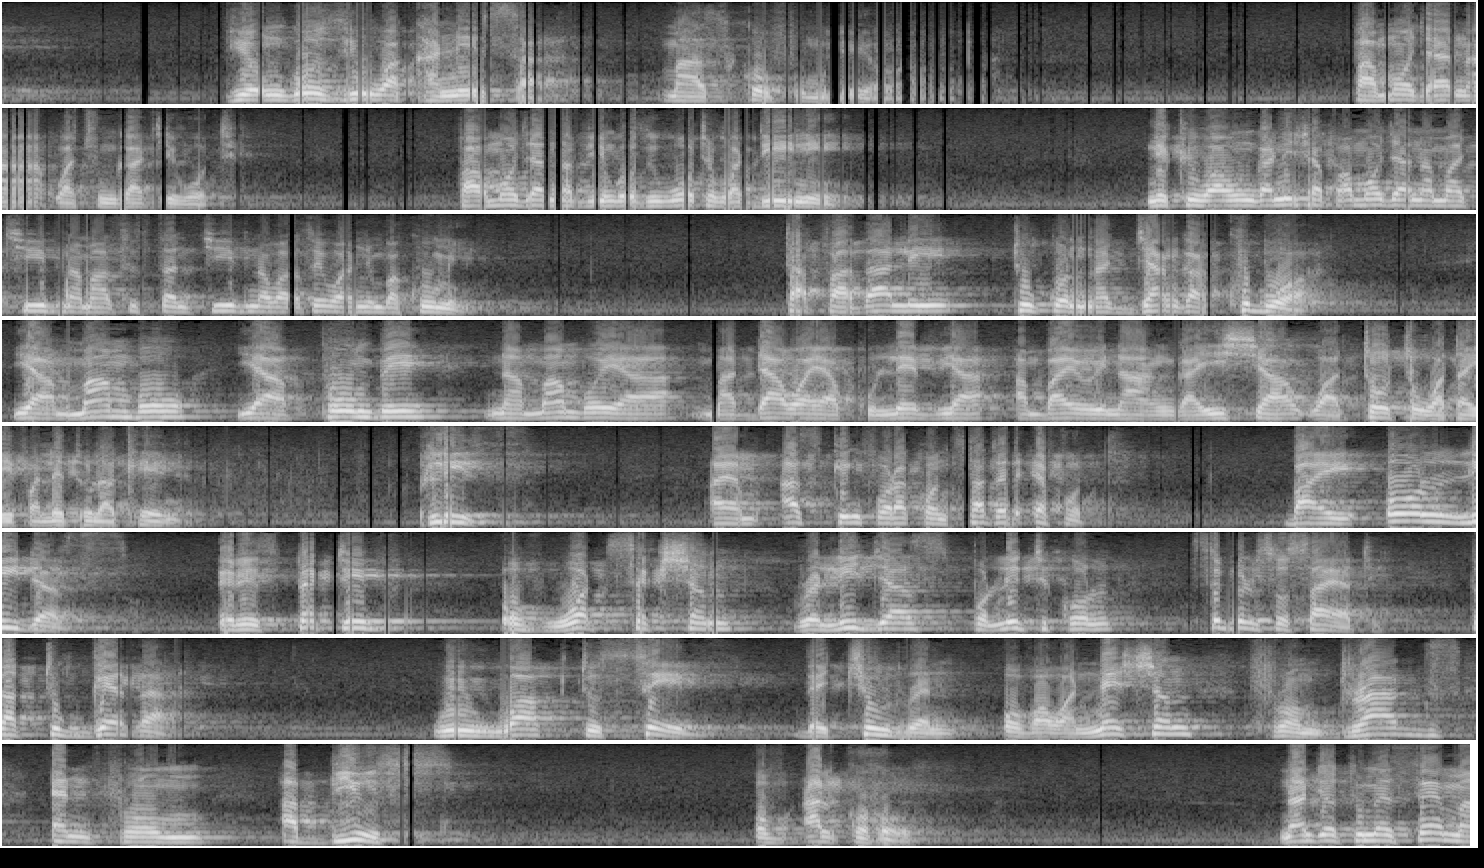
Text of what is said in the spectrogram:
viongozi wa kanisa, maaskofu mlio pamoja na wachungaji wote, pamoja na viongozi wote wa dini, nikiwaunganisha pamoja na machief na assistant chief na wazee wa nyumba kumi, tafadhali, tuko na janga kubwa ya mambo ya pombe na mambo ya madawa ya kulevya ambayo inaangaisha watoto wa taifa letu la Kenya. Please, I am asking for a concerted effort by all leaders, irrespective of what section, religious, political, civil society, that together we work to save the children of our nation from drugs and from abuse of alcohol. Na ndio tumesema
